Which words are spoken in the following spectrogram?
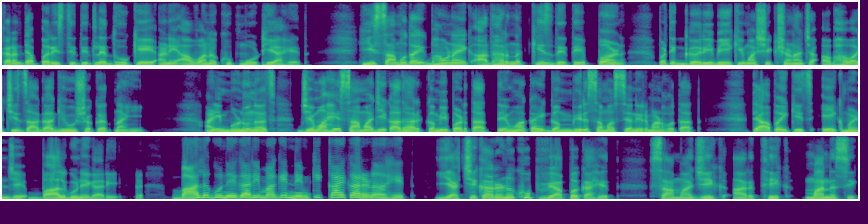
कारण त्या परिस्थितीतले धोके आणि आव्हानं खूप मोठी आहेत. ही सामुदायिक भावना एक आधार नक्कीच देते पण पण ती गरिबी किंवा शिक्षणाच्या अभावाची जागा घेऊ शकत नाही. आणि म्हणूनच जेव्हा हे सामाजिक आधार कमी पडतात तेव्हा काही गंभीर समस्या निर्माण होतात. त्यापैकीच एक म्हणजे बालगुन्हेगारी बालगुन्हेगारी मागे नेमकी काय कारणं आहेत? याची कारणं खूप व्यापक आहेत. सामाजिक आर्थिक मानसिक.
